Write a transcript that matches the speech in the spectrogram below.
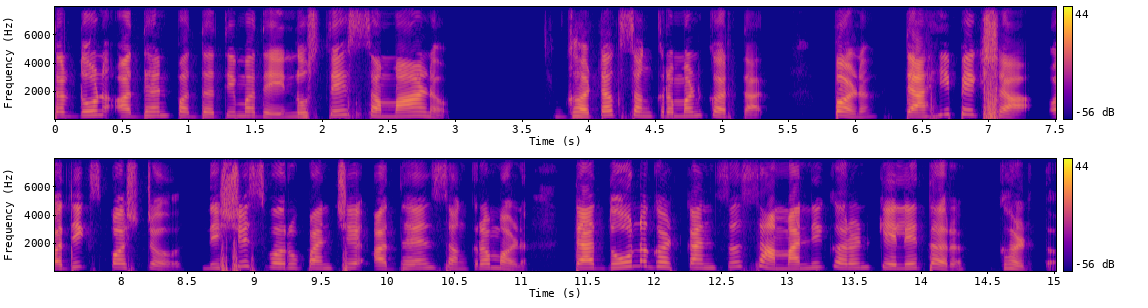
तर दोन अध्ययन पद्धतीमध्ये नुसते समान घटक संक्रमण करतात पण त्याहीपेक्षा अधिक स्पष्ट निश्चित स्वरूपांचे अध्ययन संक्रमण त्या दोन घटकांचं सामान्यीकरण केले तर घडतं.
